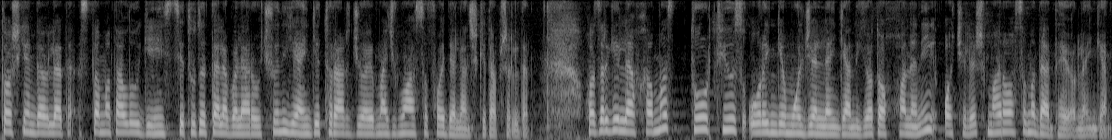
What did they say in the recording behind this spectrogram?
toshkent davlat stomatologiya instituti talabalari uchun yangi turar joy majmuasi foydalanishga topshirildi. Hozirgi lavhamiz to'rt yuz o'ringa mo'ljallangan yotoqxonaning ochilish marosimidan tayyorlangan.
